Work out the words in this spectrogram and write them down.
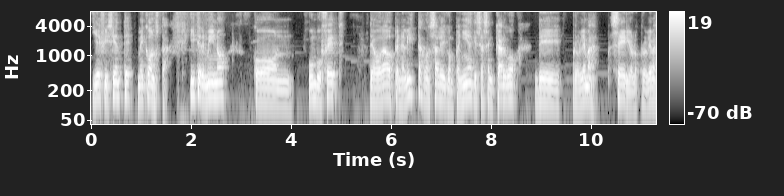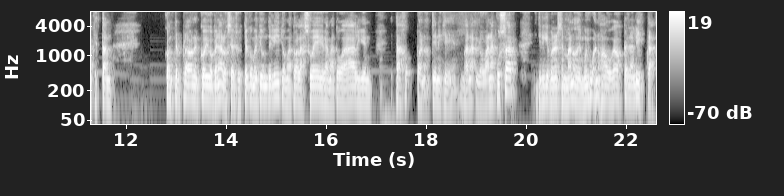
y eficientes, me consta. Y termino con un buffet de abogados penalistas, González y compañía, que se hacen cargo de problemas serios, los problemas que están contemplados en el Código Penal. O sea, si usted cometió un delito, mató a la suegra, mató a alguien, está, bueno, tiene que, lo van a acusar y tiene que ponerse en manos de muy buenos abogados penalistas.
